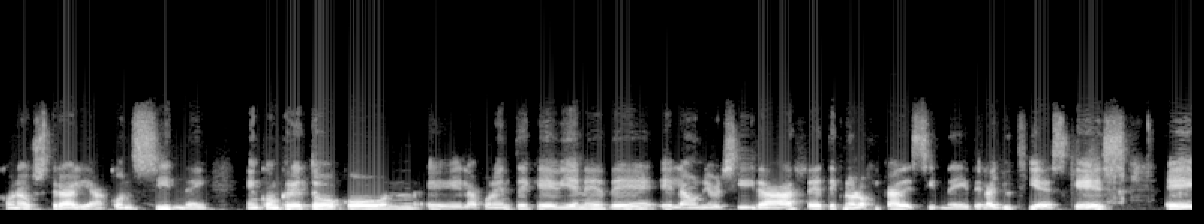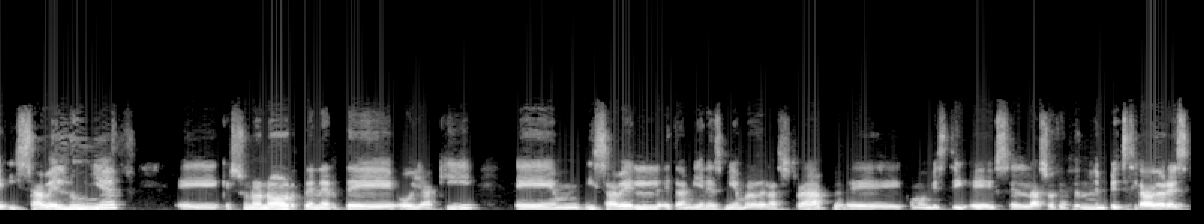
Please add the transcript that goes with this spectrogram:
con Australia, con Sydney, en concreto con eh, la ponente que viene de eh, la Universidad Tecnológica de Sydney, de la UTS, que es Isabel Núñez, que es un honor tenerte hoy aquí. Em, Isabel también es miembro de la SRAP, como es la Asociación de Investigadores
